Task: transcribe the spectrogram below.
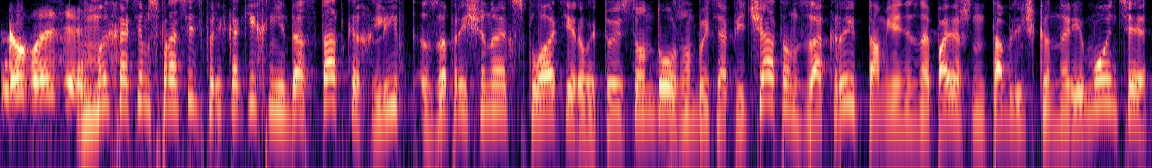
Добрый день. Мы хотим спросить, при каких недостатках лифт запрещено эксплуатировать? То есть он должен быть опечатан, закрыт, там, я не знаю, повешена табличка на ремонте.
